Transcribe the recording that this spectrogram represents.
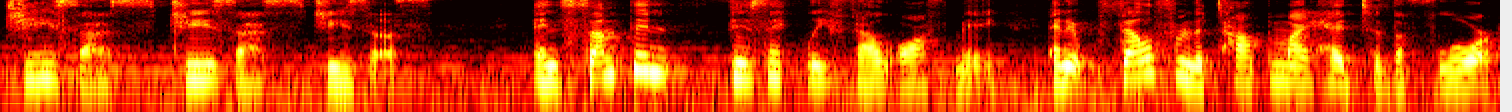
Jesus, Jesus, Jesus and something physically fell off me and it fell from the top of my head to the floor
